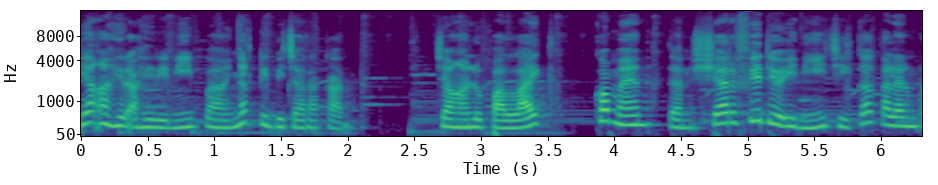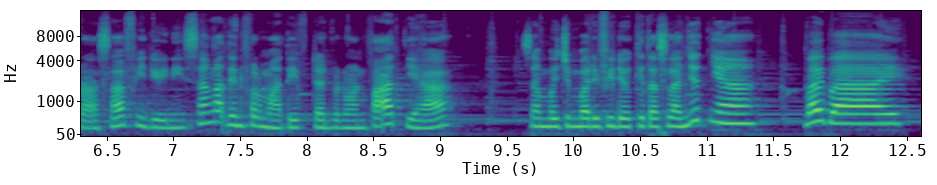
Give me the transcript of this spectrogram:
yang akhir-akhir ini banyak dibicarakan. Jangan lupa like, komen, dan share video ini jika kalian merasa video ini sangat informatif dan bermanfaat ya. Sampai jumpa di video kita selanjutnya. Bye bye.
